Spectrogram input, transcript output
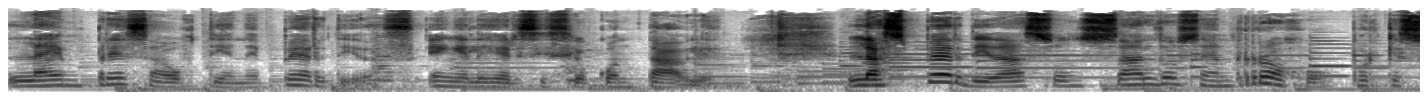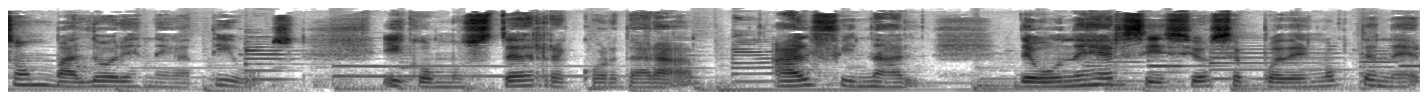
la empresa obtiene pérdidas en el ejercicio contable. Las pérdidas son saldos en rojo porque son valores negativos y como usted recordará, al final de un ejercicio se pueden obtener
